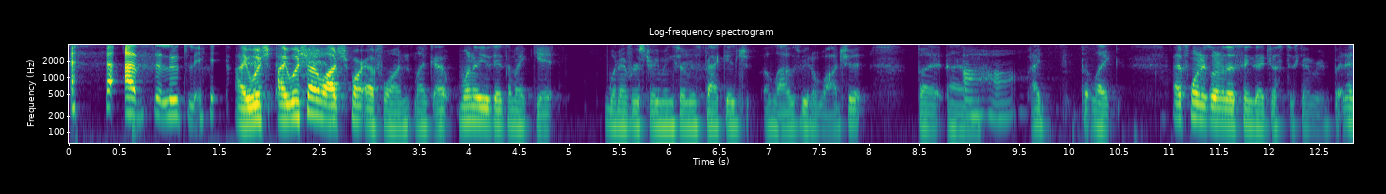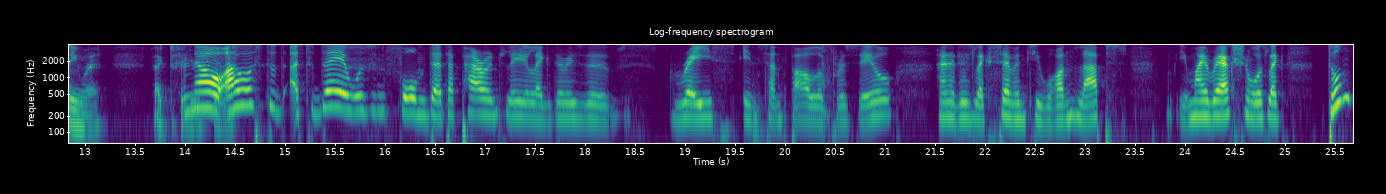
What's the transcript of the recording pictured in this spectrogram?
absolutely. I wish I wish I watched more F one. Like I, one of these days, I might get whatever streaming service package allows me to watch it. But um, Uh-huh. I but like F one is one of those things I just discovered. But anyway, back to figure No, skating. I was to, uh, today. I was informed that apparently, like, there is a race in São Paulo, Brazil, and it is like seventy-one laps. My reaction was like, "Don't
